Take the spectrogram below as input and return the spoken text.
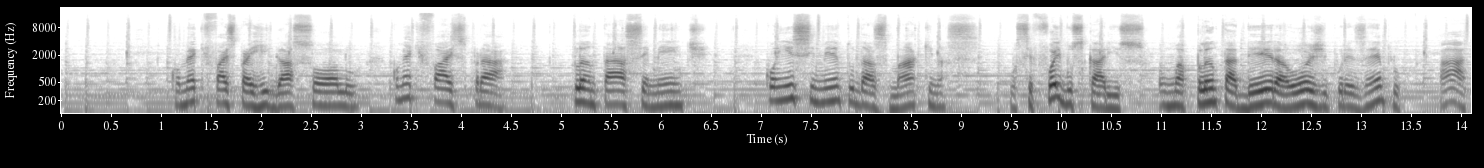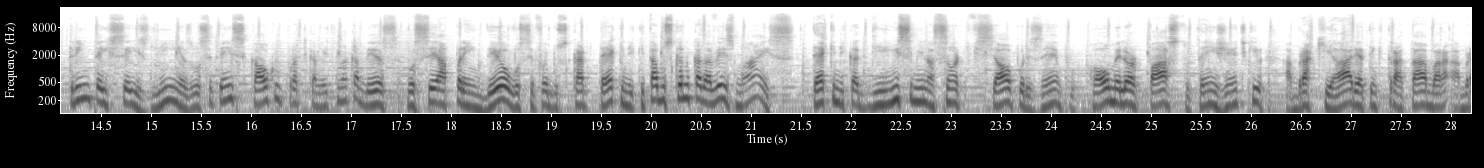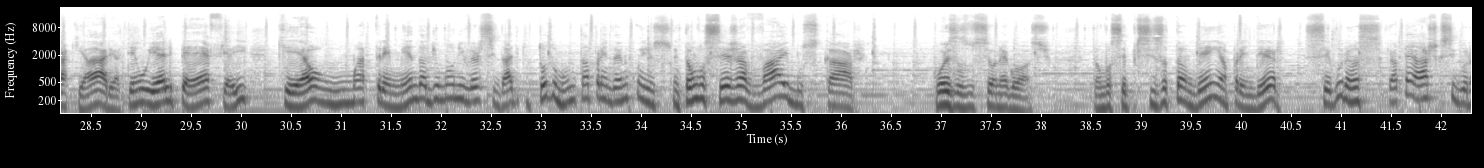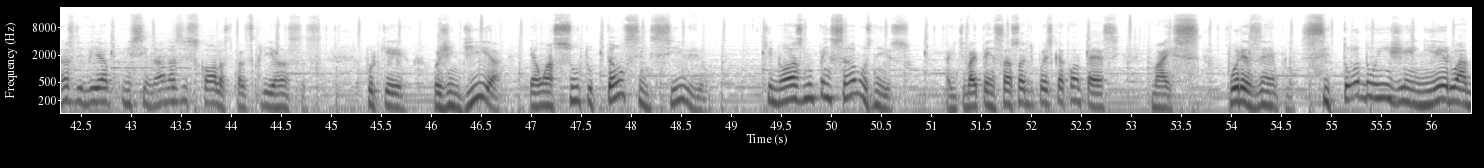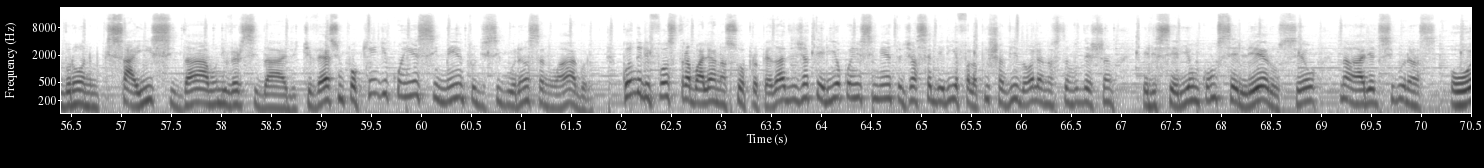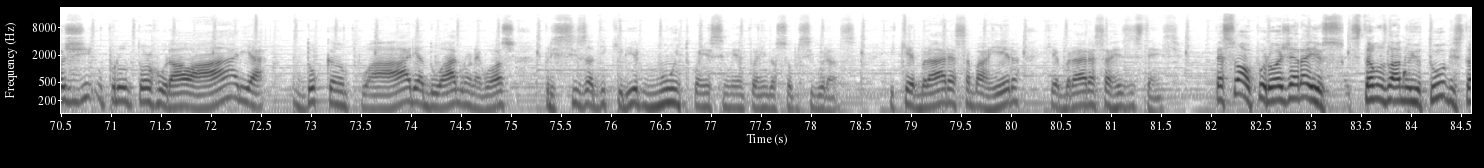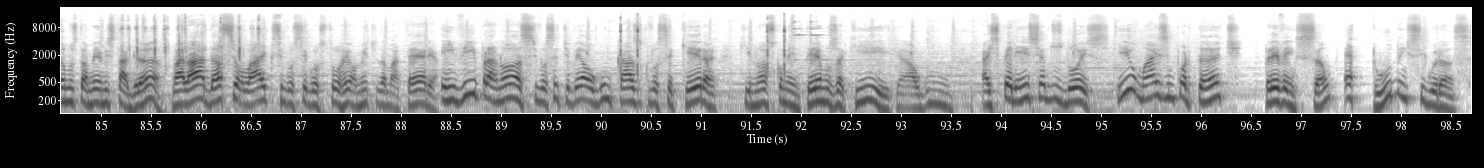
como é que faz para irrigar solo, como é que faz para plantar a semente, conhecimento das máquinas. Você foi buscar isso. Uma plantadeira hoje, por exemplo, ah, 36 linhas, você tem esse cálculo praticamente na cabeça. Você aprendeu, você foi buscar técnica e está buscando cada vez mais técnica de inseminação artificial, por exemplo. Qual o melhor pasto? Tem gente que a braquiária tem que tratar a braquiária, tem o ILPF aí, que é uma tremenda de uma universidade que todo mundo está aprendendo com isso. Então você já vai buscar coisas do seu negócio. Então você precisa também aprender segurança. Eu até acho que segurança deveria ensinar nas escolas para as crianças, porque hoje em dia é um assunto tão sensível que nós não pensamos nisso. A gente vai pensar só depois que acontece. Mas, por exemplo, se todo engenheiro agrônomo que saísse da universidade tivesse um pouquinho de conhecimento de segurança no agro, quando ele fosse trabalhar na sua propriedade, ele já teria conhecimento, já saberia falar: puxa vida, olha, nós estamos deixando. Ele seria um conselheiro seu na área de segurança. Hoje, o produtor rural, a área do campo, a área do agronegócio, precisa adquirir muito conhecimento ainda sobre segurança e quebrar essa barreira, quebrar essa resistência. Pessoal, por hoje era isso. Estamos lá no YouTube, estamos também no Instagram. Vai lá, dá seu like se você gostou realmente da matéria. Envie para nós se você tiver algum caso que você queira que nós comentemos aqui, algum a experiência dos dois. E o mais importante, prevenção é tudo em segurança.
